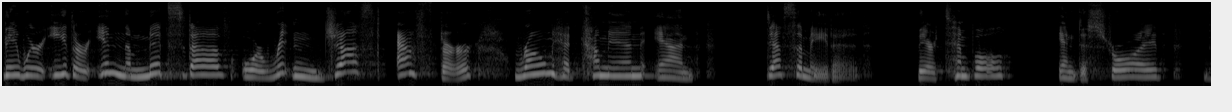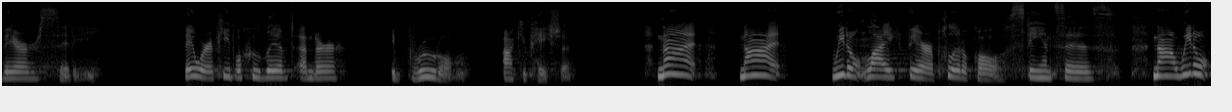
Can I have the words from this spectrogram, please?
they were either in the midst of or written just after Rome had come in and decimated their temple and destroyed their city. They were a people who lived under a brutal occupation. Not, not We don't like their political stances. Nah, we don't,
